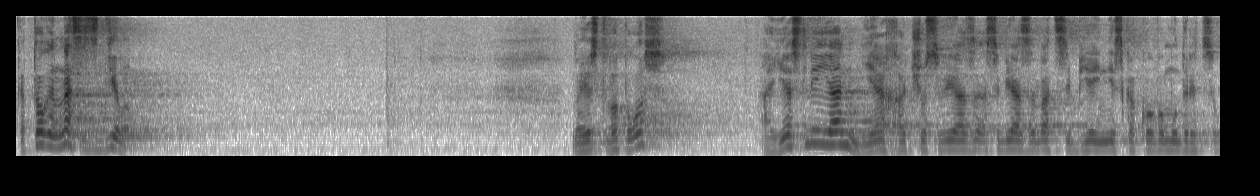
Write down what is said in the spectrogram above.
который нас сделал. Но есть вопрос, а если я не хочу связывать себе ни с какого мудрецу?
